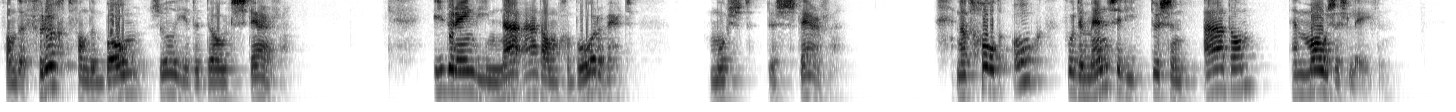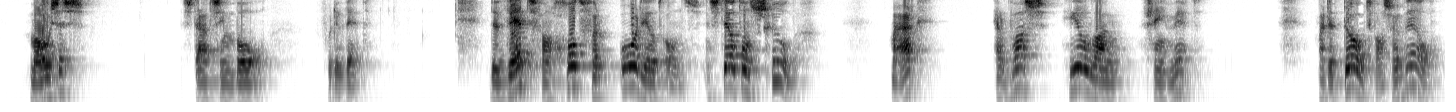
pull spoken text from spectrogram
van de vrucht van de boom, zul je de dood sterven. Iedereen die na Adam geboren werd, moest dus sterven. En dat gold ook voor de mensen die tussen Adam en Mozes leefden. Mozes staat symbool voor de wet. De wet van God veroordeelt ons en stelt ons schuldig. Maar er was heel lang geen wet. Maar de dood was er wel.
